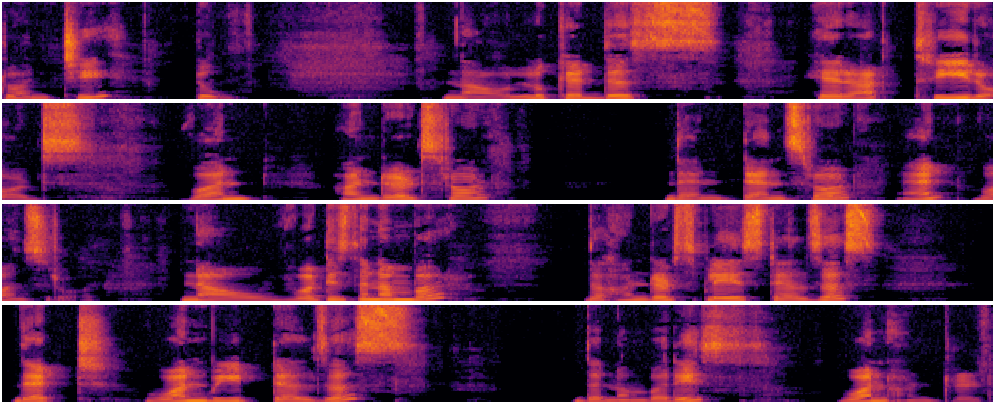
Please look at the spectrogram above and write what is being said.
22. Now look at this. Here are three rods. One hundreds rod, then tens rod and ones rod. Now what is the number? The hundreds place tells us that one bead tells us the number is 100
